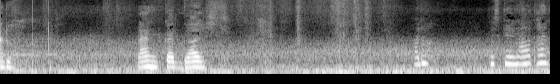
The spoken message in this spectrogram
Aduh. Lengket, guys. Aduh. Just getting out, Han.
